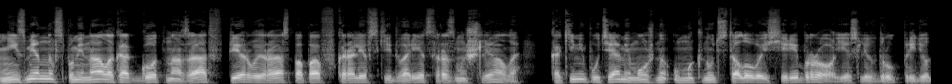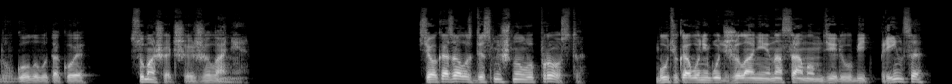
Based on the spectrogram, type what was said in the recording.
неизменно вспоминала, как год назад, в первый раз попав в королевский дворец, размышляла, какими путями можно умыкнуть столовое серебро, если вдруг придет в голову такое сумасшедшее желание. Все оказалось до смешного просто. Будь у кого-нибудь желание на самом деле убить принца,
